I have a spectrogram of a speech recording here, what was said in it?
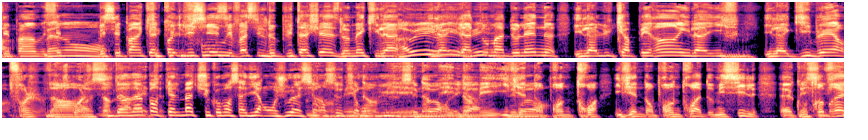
C'est pas un. Mais c'est- non. Mais c'est pas un calcul d'huissier, c'est facile depuis ta chaise. Le mec, il a, Ah il a, il. Thomas Delaine, il a Lucas Perrin, il a, il, a Guibert. Franchement, si mais dans n'importe quel match tu commences à dire on joue la séance de mais tir au but, mais- c'est non, mort, mais- non, mais ils viennent d'en prendre trois. Ils viennent d'en prendre trois à domicile euh, Mais contre Brest.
